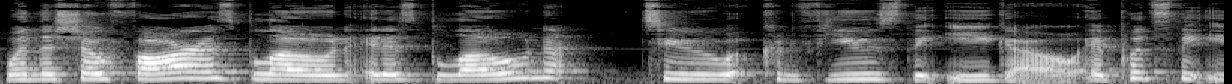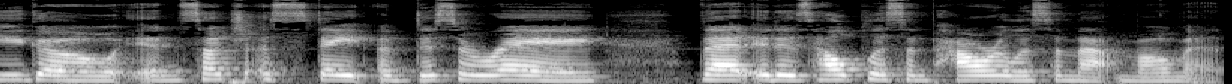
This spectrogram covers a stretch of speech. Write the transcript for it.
When the shofar is blown, it is blown to confuse the ego. It puts the ego in such a state of disarray that it is helpless and powerless in that moment.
